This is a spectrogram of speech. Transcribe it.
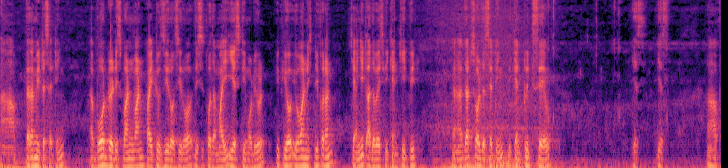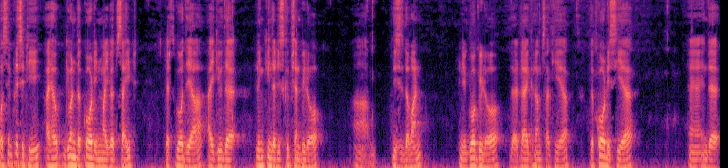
uh, parameter setting. A baud rate is 115200 this is for the my ESP module. If your, your one is different change it. Otherwise we can keep it. Uh, that's all the setting. We can click save. Yes yes. Uh, for simplicity I have given the code in my website. Let's go there. I give the link in the description below. Um, this is the one. When you go below the diagrams are here the code is here and in the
